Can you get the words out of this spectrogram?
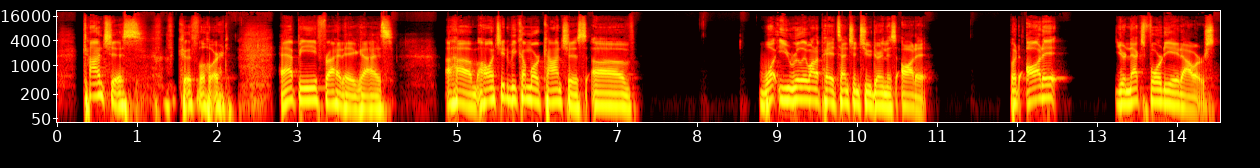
conscious. Good Lord. Happy Friday, guys. Um, I want you to become more conscious of what you really want to pay attention to during this audit. But audit your next 48 hours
